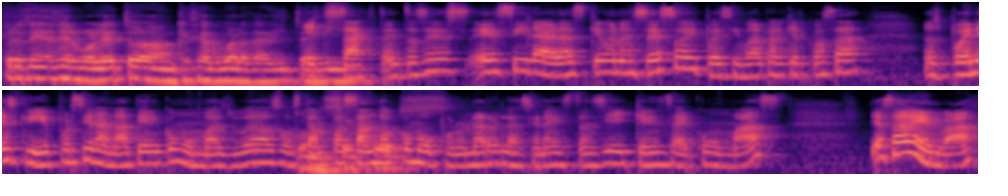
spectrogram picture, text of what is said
Pero tenías el boleto, aunque sea guardadito ahí. Exacto. Entonces, eh, sí, la verdad es que bueno, es eso. Y pues igual cualquier cosa nos pueden escribir por si la nada tienen como más dudas o están pasando como por una relación a distancia y quieren saber como más. Ya saben, va.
